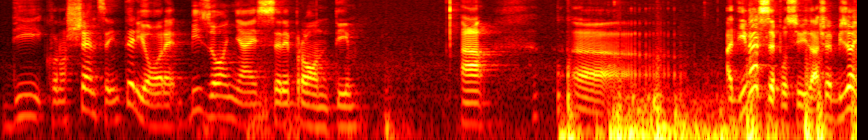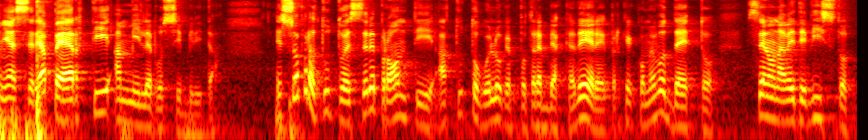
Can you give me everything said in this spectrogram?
di conoscenza interiore bisogna essere pronti a, uh, a diverse possibilità, cioè bisogna essere aperti a mille possibilità e soprattutto essere pronti a tutto quello che potrebbe accadere, perché come vi ho detto, se non avete visto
